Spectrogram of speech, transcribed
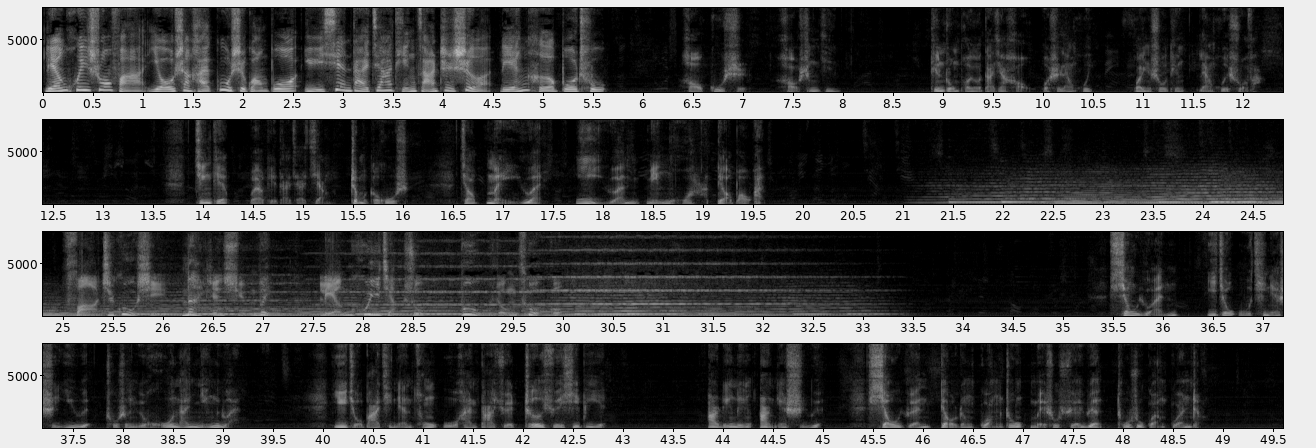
梁辉说法由上海故事广播与现代家庭杂志社联合播出。好故事，好声音。听众朋友，大家好，我是梁辉，欢迎收听梁辉说法。今天我要给大家讲这么个故事，叫美院一元名画调包案。法治故事耐人寻味，梁辉讲述。不容错过。萧元，一九五七年十一月出生于湖南宁远，一九八七年从武汉大学哲学系毕业。二零零二年十月，萧元调任广州美术学院图书馆馆长，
